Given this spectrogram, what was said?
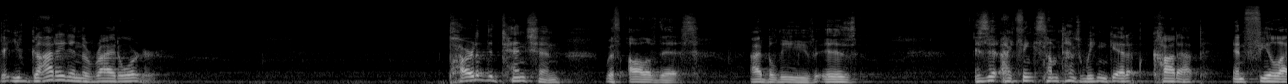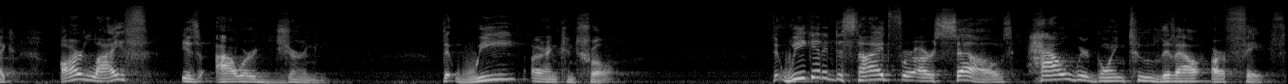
that you've got it in the right order. Part of the tension with all of this I believe, is, is that I think sometimes we can get caught up and feel like our life is our journey, that we are in control, that we get to decide for ourselves how we're going to live out our faith.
